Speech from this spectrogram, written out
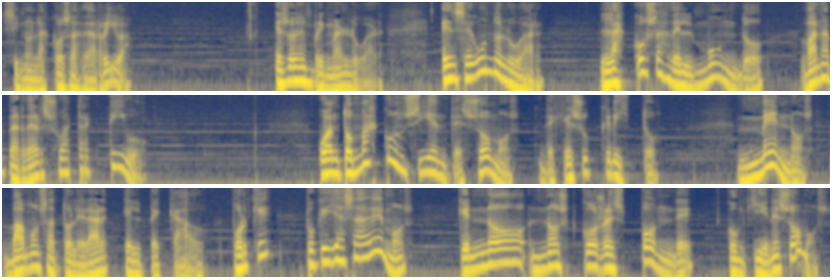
sino en las cosas de arriba. Eso es en primer lugar. En segundo lugar, las cosas del mundo van a perder su atractivo. Cuanto más conscientes somos de Jesucristo, menos vamos a tolerar el pecado. ¿Por qué? Porque ya sabemos que no nos corresponde con quienes somos.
